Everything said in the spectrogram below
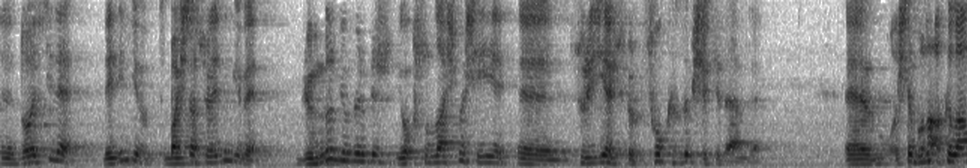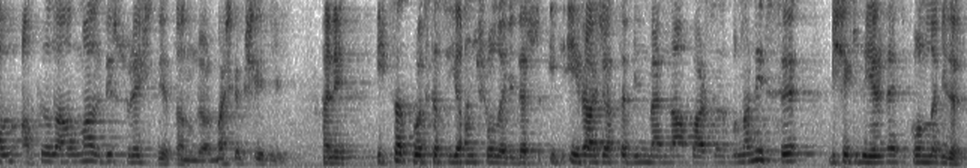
e, dolayısıyla dediğim gibi başta söylediğim gibi gümbür gümbür bir yoksullaşma şeyi e, süreci yaşıyoruz. Çok hızlı bir şekilde hem de. E, işte bunu akıl, al, akıl almaz bir süreç diye tanımlıyorum. Başka bir şey değil. Hani iktisat politikası yanlış olabilir, ih- ihracatta bilmem ne yaparsınız. Bunların hepsi bir şekilde yerine konulabilir.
